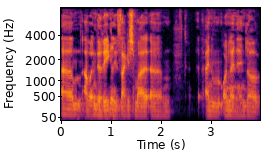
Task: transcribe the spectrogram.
Ähm, aber in der Regel, sage ich mal, ähm, einem Online-Händler,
